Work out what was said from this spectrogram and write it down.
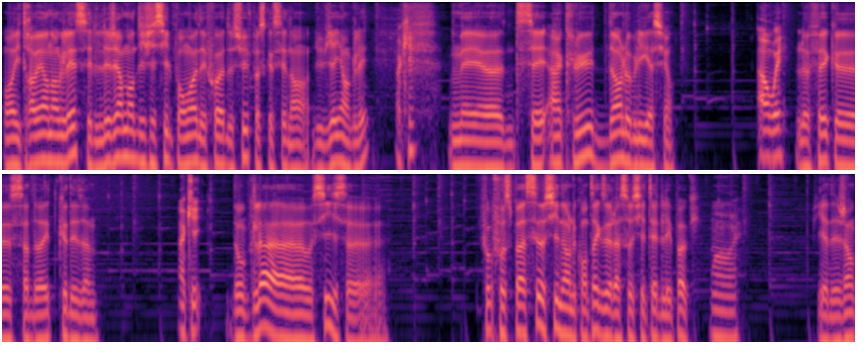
bon, il travaille en anglais. C'est légèrement difficile pour moi des fois de suivre parce que c'est dans du vieil anglais. Ok. Mais c'est inclus dans l'obligation. Ah oui, Le fait que ça doit être que des hommes. Ok. Donc là euh, aussi, ça... faut, faut se passer aussi dans le contexte de la société de l'époque. Ouais, ouais. Puis il y a des gens,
